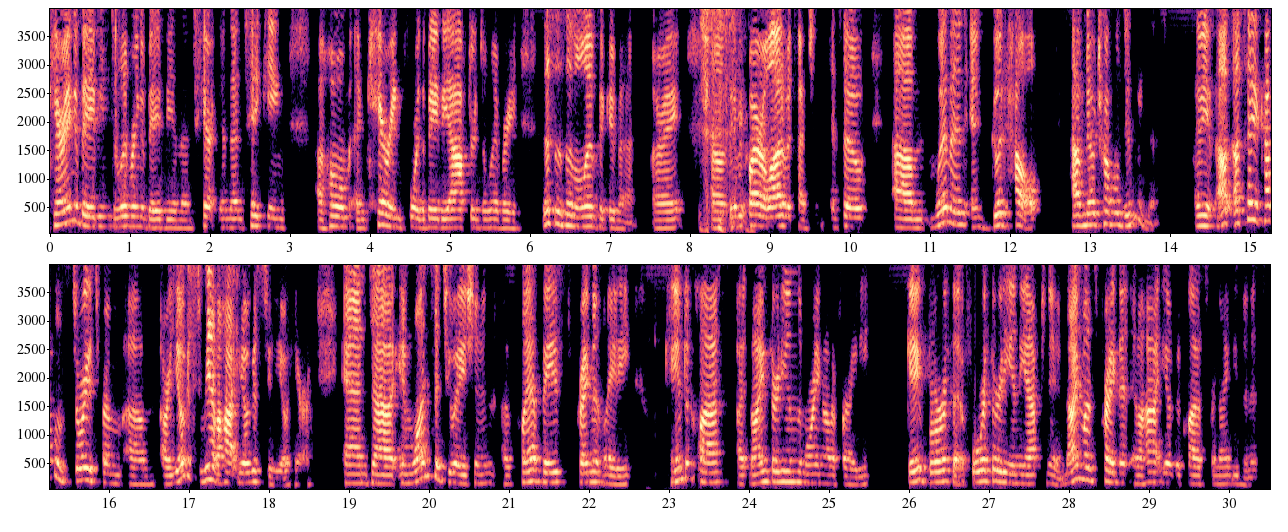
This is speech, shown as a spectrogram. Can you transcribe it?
carrying a baby, delivering a baby, and then and then taking a home and caring for the baby after delivery. This is an Olympic event. All right, uh, they require a lot of attention, and so um, women in good health have no trouble doing this. I mean, I'll, I'll tell you a couple of stories from um, our yoga. studio. we have a hot yoga studio here, and uh, in one situation, a plant-based pregnant lady came to class at 9:30 in the morning on a Friday gave birth at 4.30 in the afternoon, nine months pregnant in a hot yoga class for 90 minutes.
